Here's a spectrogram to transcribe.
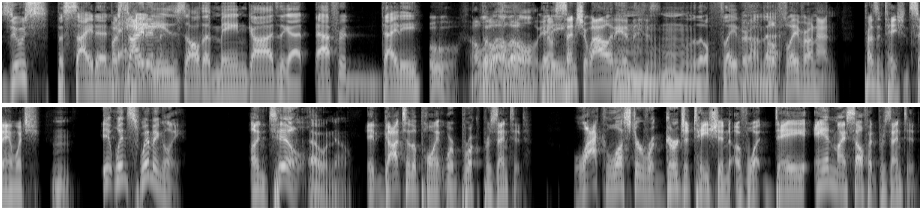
Zeus, Poseidon, Poseidon. Hades, all the main gods. They got Aphrodite. ooh, a little, a little little, you know, sensuality Mm, mm, a little flavor on that. a little flavor on that presentation sandwich. Mm. It went swimmingly until oh no. it got to the point where Brooke presented lackluster regurgitation of what Day and myself had presented.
